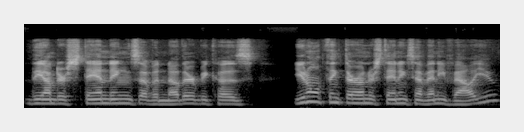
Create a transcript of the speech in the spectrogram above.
the understandings of another because you don't think their understandings have any value,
